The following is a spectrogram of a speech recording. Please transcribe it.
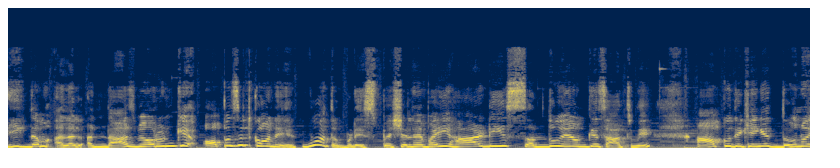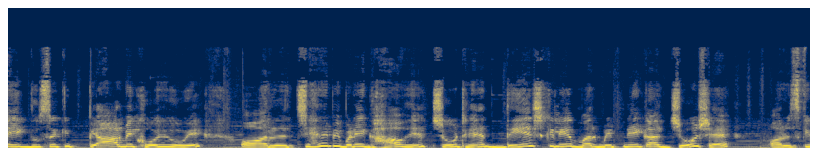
एकदम अलग अंदाज में और उनके ऑपोजिट कौन है? वो तो बड़े स्पेशल है भाई। हार्डी संधू है उनके साथ में। आपको देखेंगे दोनों एक दूसरे के प्यार में खोए हुए और चेहरे पे बड़े घाव हैं, चोट है। देश के लिए मर मिटने का जोश है और उसके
